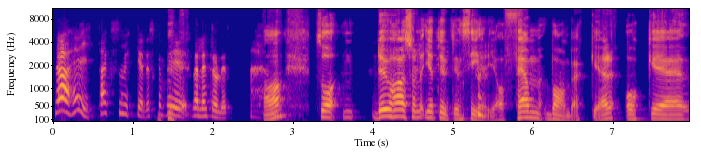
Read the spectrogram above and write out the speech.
Ja, hej, tack så mycket. Det ska bli väldigt roligt. Ja, så du har alltså gett ut en serie av fem barnböcker och eh,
